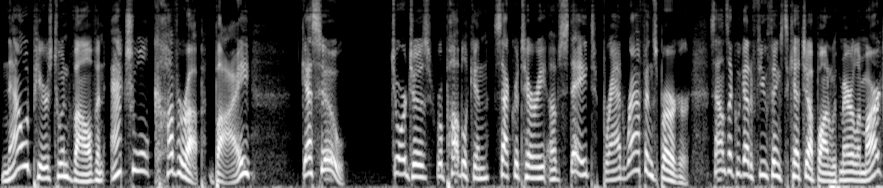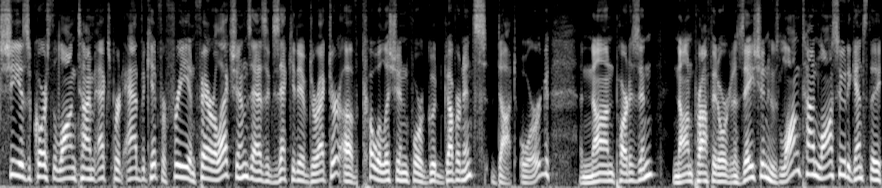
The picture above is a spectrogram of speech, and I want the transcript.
now appears to involve an actual cover up by guess who? Georgia's Republican Secretary of State, Brad Raffensperger. Sounds like we got a few things to catch up on with Marilyn Marks. She is, of course, the longtime expert advocate for free and fair elections as executive director of Coalition for Good Governance.org, a nonpartisan, nonprofit organization whose longtime lawsuit against the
